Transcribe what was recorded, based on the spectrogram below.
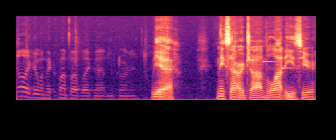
I like it when they clump up like that in the corner. Yeah. Makes our job a lot easier.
